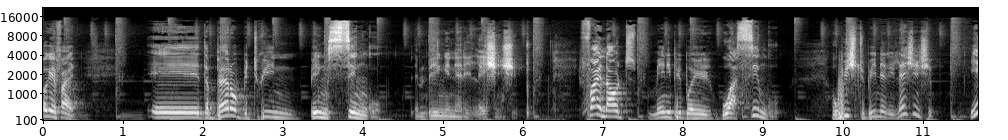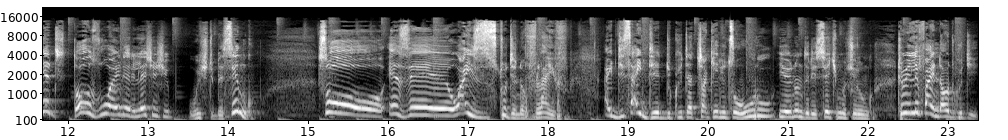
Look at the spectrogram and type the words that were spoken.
okay fine. Uh, the battle between being single and being in a relationship. Find out many people who are single wish to be in a relationship yet those who are in a relationship wish to be single so as a wise student of life i decided kuita tsvakiritso huru iyo inonzi research muchirungu. To really find out kuti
